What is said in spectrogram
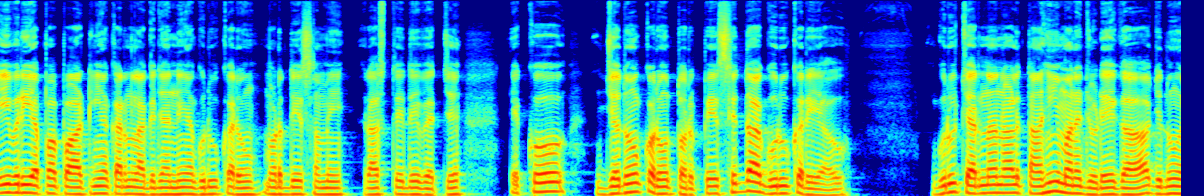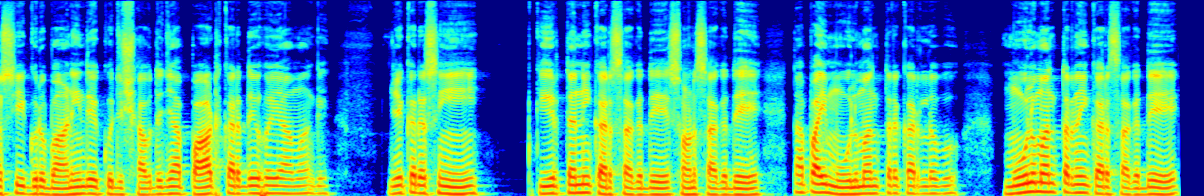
ਕਈ ਵਾਰੀ ਆਪਾਂ ਪਾਰਟੀਆਂ ਕਰਨ ਲੱਗ ਜਾਂਦੇ ਆ ਗੁਰੂ ਘਰੋਂ ਮੁੜਦੇ ਸਮੇਂ ਰਸਤੇ ਦੇ ਵਿੱਚ। ਦੇਖੋ, ਜਦੋਂ ਘਰੋਂ ਤੁਰ ਪਏ ਸਿੱਧਾ ਗੁਰੂ ਘਰੇ ਆਓ। ਗੁਰੂ ਚਰਨਾਂ ਨਾਲ ਤਾਂ ਹੀ ਮਨ ਜੁੜੇਗਾ ਜਦੋਂ ਅਸੀਂ ਗੁਰਬਾਣੀ ਦੇ ਕੁਝ ਸ਼ਬਦ ਜਾਂ ਪਾਠ ਕਰਦੇ ਹੋਏ ਆਵਾਂਗੇ। ਜੇਕਰ ਅਸੀਂ ਕੀਰਤਨ ਨਹੀਂ ਕਰ ਸਕਦੇ, ਸੁਣ ਸਕਦੇ, ਤਾਂ ਭਾਈ ਮੂਲ ਮੰਤਰ ਕਰ ਲਵੋ। ਮੂਲ ਮੰਤਰ ਨਹੀਂ ਕਰ ਸਕਦੇ,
